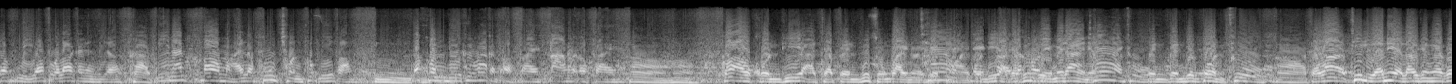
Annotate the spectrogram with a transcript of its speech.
ยพหนีเอาตัวรอดกันอย่างเดียวครับนี้นั้นเป้าหมายเราพุ่งชนพวกนี้ก่อนอืมแล้วคนดีขึ้นว่ากันออกไปตามกันออกไปอ๋ออ๋อก็เอาคนที่อาจจะเป็นผู้สูงวัยหน่อยใช่เด็กหน่อยเด็คกนที่อาจจะพึ่งตัวเองไม่ได้เนี่ยใช่ถูกเป็นเป็นเบื้องต้นถูกอ๋อแต่ว่าที่เหลือเนี่ยเรายังไงก็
